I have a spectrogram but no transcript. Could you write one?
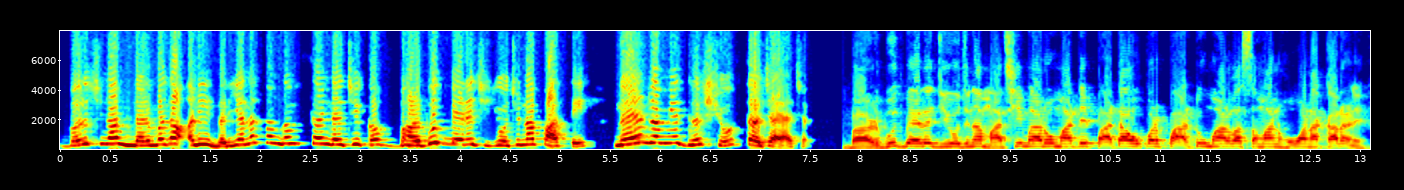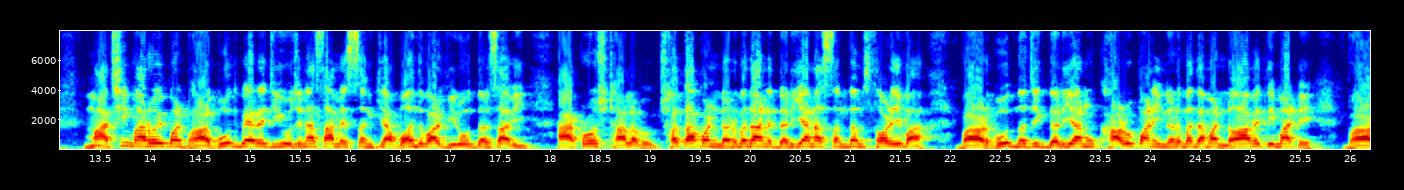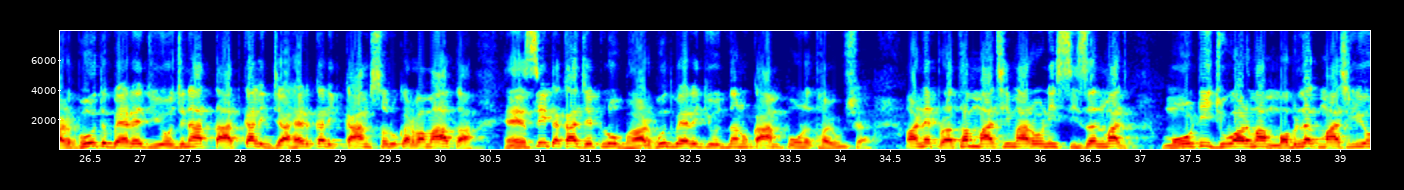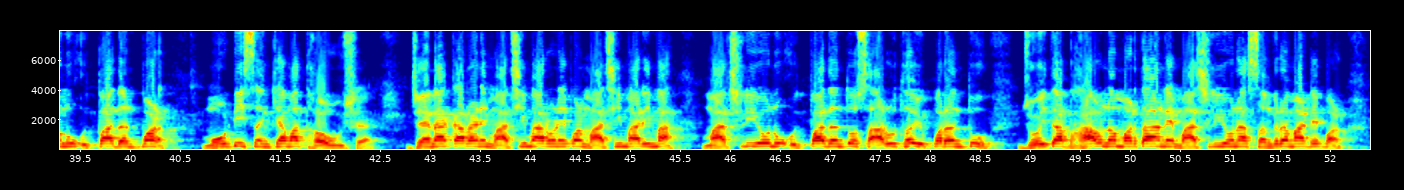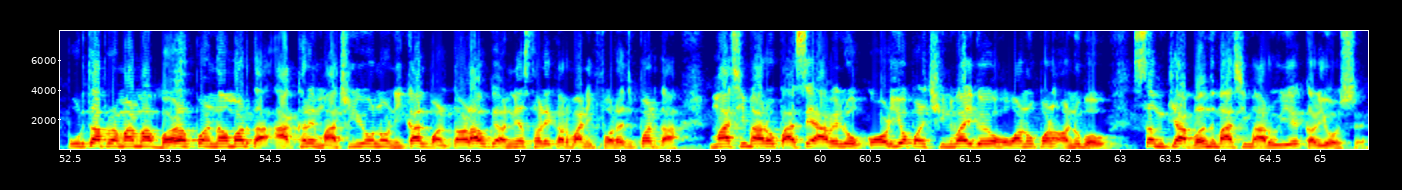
ભરૂચના નર્મદા અને દરિયાના સંગમ સ્થળ નજીક ભારભૂત બેરેજ યોજના પાસે નયનરમ્ય દ્રશ્યો સર્જાયા છે. ભાડભૂત બેરેજ યોજના માછીમારો માટે પાટા ઉપર પાટું મારવા સમાન હોવાના કારણે માછીમારોએ પણ ભાડભૂત બેરેજ યોજના સામે સંખ્યાબંધવાર વિરોધ દર્શાવી આક્રોશ ઠાલવ્યો. છતાં પણ નર્મદા અને દરિયાના સંગમ સ્થળ એવા ભાડભૂત નજીક દરિયાનું ખારું પાણી નર્મદામાં ન આવે તે માટે ભાડભૂત બેરેજ યોજના તાત્કાલિક જાહેર કરી કામ શરૂ કરવામાં આવતા એંસી ટકા જેટલું ભાડભૂત બેરેજ યોજનાનું કામ પૂર્ણ થયું છે. અને પ્રથમ માછીમારોની સિઝનમાં જ મોટી જુવાળમાં મબલક માછલીઓનું ઉત્પાદન પણ મોટી સંખ્યામાં થવું છે. જેના કારણે માછીમારોને પણ માછીમારીમાં માછલીઓનું ઉત્પાદન તો સારું થયું, પરંતુ જોઈતા ભાવ ન મળતા અને માછલીઓના સંગ્રહ માટે પણ પૂરતા પ્રમાણમાં બળફ પણ ન મળતા, આખરે માછલીઓનો નિકાલ પણ તળાવ કે અન્ય સ્થળે કરવાની ફરજ પડતા માછીમારો પાસે આવેલો કોળિયો પણ છીનવાઈ ગયો હોવાનો પણ અનુભવ સંખ્યાબંધ માછીમારોએ કર્યો છે.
